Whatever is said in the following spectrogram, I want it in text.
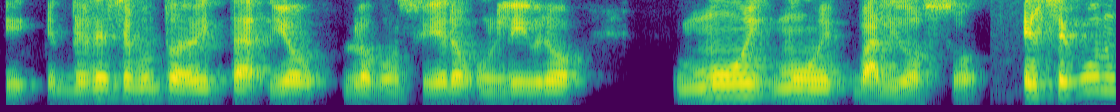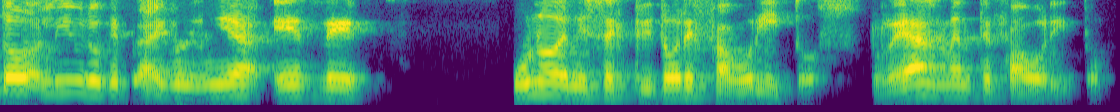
Y desde ese punto de vista yo lo considero un libro muy, muy valioso. El segundo libro que traigo hoy día es de uno de mis escritores favoritos, realmente favorito,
